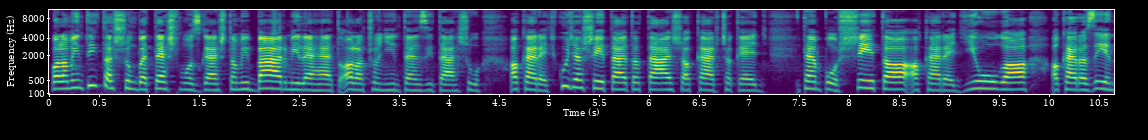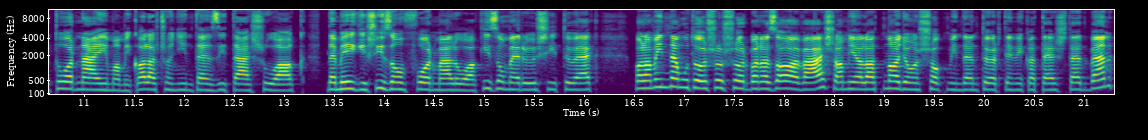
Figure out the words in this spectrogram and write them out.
valamint iktassunk be testmozgást, ami bármi lehet alacsony intenzitású, akár egy kutyasétáltatás, akár csak egy tempós séta, akár egy jóga, akár az én tornáim, amik alacsony intenzitásúak, de mégis izomformálóak, izomerősítőek, valamint nem utolsó sorban az alvás, ami alatt nagyon sok minden történik a testedben,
